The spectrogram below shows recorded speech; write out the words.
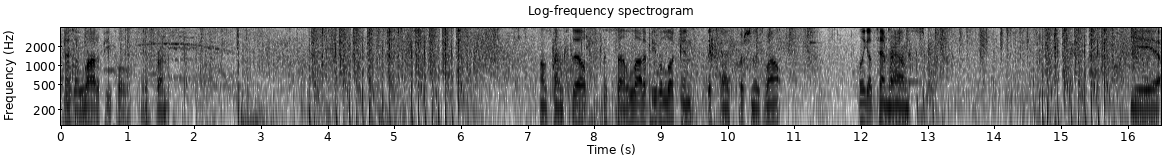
There's a lot of people in front. I'll stand still. There's a lot of people looking. This guy's pushing as well. Only got 10 rounds. Yeah.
